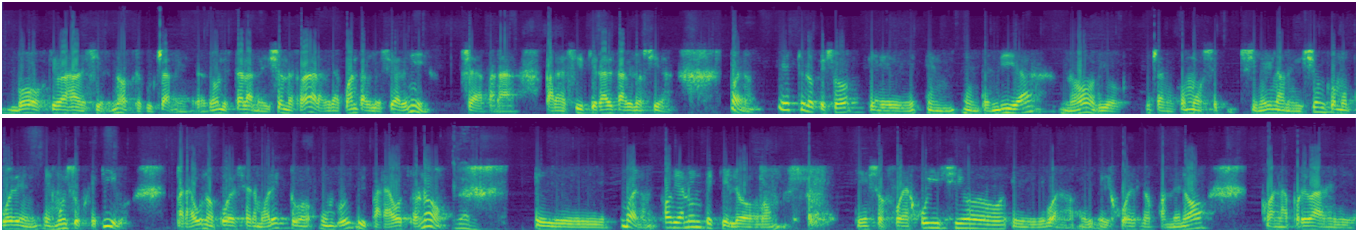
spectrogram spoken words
¿Vos qué vas a decir? No, pero escúchame, ¿dónde está la medición de radar? A ver a cuánta velocidad venía sea, para, para decir que era alta velocidad. Bueno, esto es lo que yo eh, entendía, ¿no? Digo, escuchan, ¿cómo si no hay una medición, cómo pueden, es muy subjetivo. Para uno puede ser molesto un ruido y para otro no. Eh, bueno, obviamente que lo que eso fue a juicio, eh, bueno, el, juez lo condenó con la prueba de,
